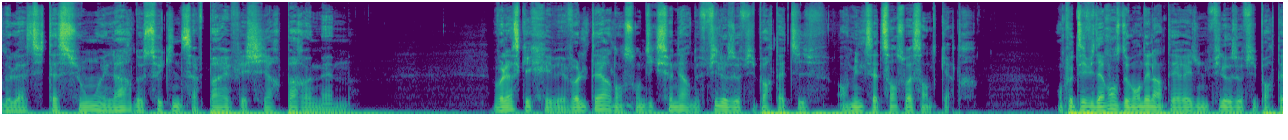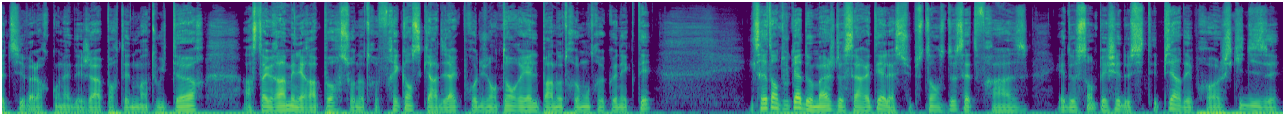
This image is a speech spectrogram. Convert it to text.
de la citation est l'art de ceux qui ne savent pas réfléchir par eux-mêmes. Voilà ce qu'écrivait Voltaire dans son dictionnaire de philosophie portatif en 1764. On peut évidemment se demander l'intérêt d'une philosophie portative alors qu'on a déjà apporté de main Twitter, Instagram et les rapports sur notre fréquence cardiaque produits en temps réel par notre montre connectée. Il serait en tout cas dommage de s'arrêter à la substance de cette phrase et de s'empêcher de citer Pierre Desproges qui disait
